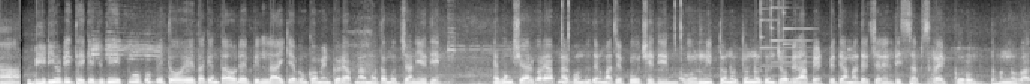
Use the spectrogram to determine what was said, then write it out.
না। ভিডিওটি থেকে যদি একটু উপকৃত হয়ে থাকেন, তাহলে একটি লাইক এবং কমেন্ট করে আপনার মতামত জানিয়ে দিন এবং শেয়ার করে আপনার বন্ধুদের মাঝে পৌঁছে দিন। ও নিত্য নতুন নতুন জবের আপডেট পেতে আমাদের চ্যানেলটি সাবস্ক্রাইব করুন। ধন্যবাদ।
